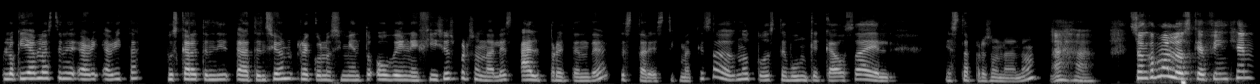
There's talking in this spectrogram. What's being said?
lo que ya hablaste ahorita, buscar atención, reconocimiento o beneficios personales al pretender estar estigmatizados, ¿no? Todo este boom que causa el, esta persona, ¿no? Ajá. Son como los que fingen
